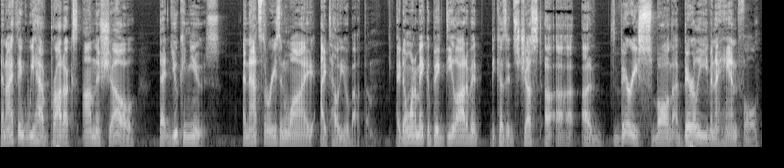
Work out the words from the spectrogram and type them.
And I think we have products on the show that you can use. And that's the reason why I tell you about them. I don't want to make a big deal out of it because it's just a, a, a very small, barely even a handful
